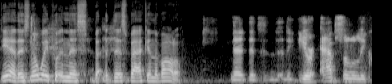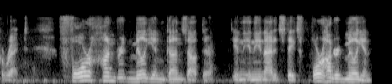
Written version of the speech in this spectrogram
Yeah, there's no way putting this this back in the bottle. That, that's, that- you're absolutely correct. 400 million guns out there in, in the United States. 400 million.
